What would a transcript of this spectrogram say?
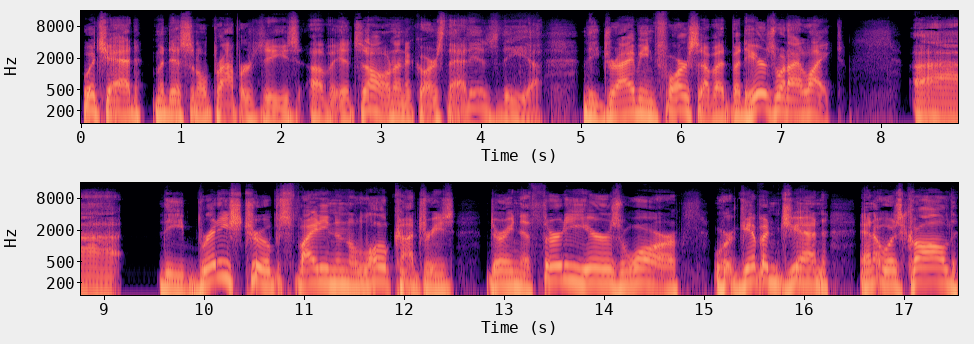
which had medicinal properties of its own, and of course that is the uh, the driving force of it. But here's what I liked: uh, the British troops fighting in the Low Countries during the Thirty Years' War were given gin, and it was called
